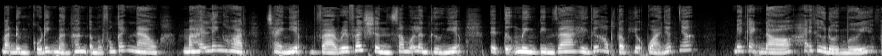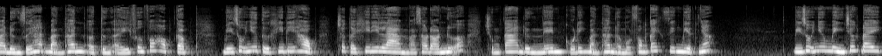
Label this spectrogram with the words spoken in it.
bạn đừng cố định bản thân ở một phong cách nào mà hãy linh hoạt, trải nghiệm và reflection sau mỗi lần thử nghiệm để tự mình tìm ra hình thức học tập hiệu quả nhất nhé. Bên cạnh đó, hãy thử đổi mới và đừng giới hạn bản thân ở từng ấy phương pháp học tập. Ví dụ như từ khi đi học cho tới khi đi làm và sau đó nữa, chúng ta đừng nên cố định bản thân ở một phong cách riêng biệt nhé. Ví dụ như mình trước đây,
